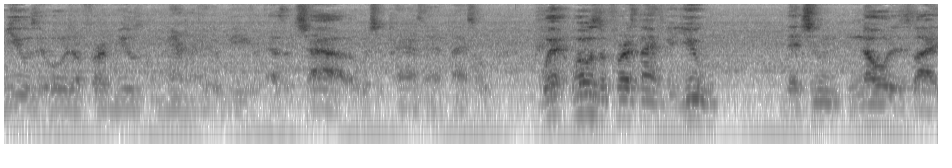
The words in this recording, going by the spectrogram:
music? What was your first musical memory? It could be as a child or with your parents and everything. So, what what was the first thing for you? that you noticed, like,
